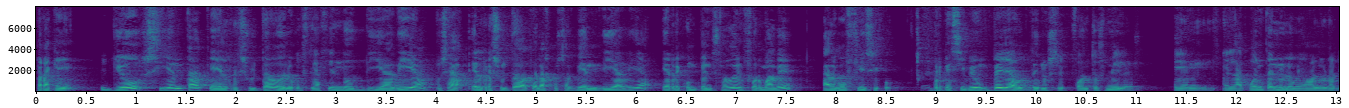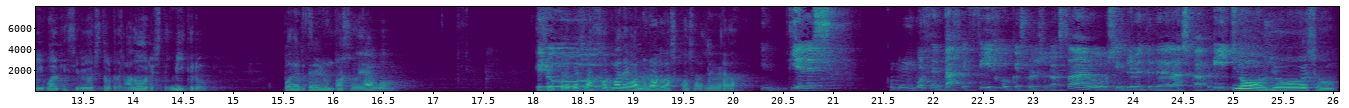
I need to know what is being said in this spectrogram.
Para que yo sienta que el resultado de lo que estoy haciendo día a día, o sea, el resultado de hacer las cosas bien día a día, es recompensado en forma de algo físico. Porque si veo un payout de no sé cuántos miles en, en la cuenta, no lo voy a valorar igual que si veo este ordenador, este micro, poder tener un vaso de agua. Pero- Yo creo que es la forma de valorar las cosas, de verdad. ¿Tienes como un porcentaje fijo que sueles gastar o simplemente te das caprichos? No, yo eso,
